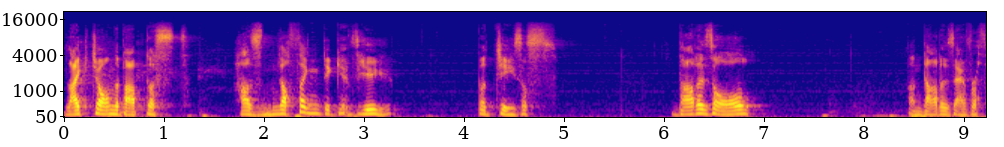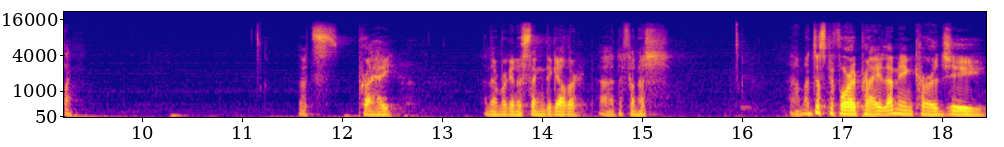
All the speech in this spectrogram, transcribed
like John the Baptist, has nothing to give you but Jesus. That is all, and that is everything. Let's pray, and then we're going to sing together uh, to finish. Um, and just before I pray, let me encourage you.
